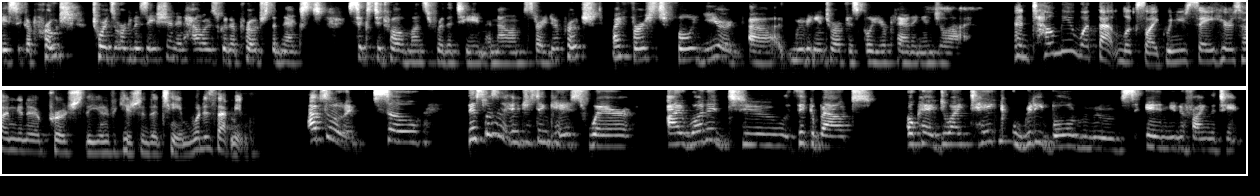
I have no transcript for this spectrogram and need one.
basic approach towards organization and how I was going to approach the next six to 12 months for the team. And now I'm starting to approach my first full year uh, moving into our fiscal year planning in July. And tell me what that looks like when you say, here's how I'm going to approach the unification of the team. What does that mean? Absolutely. So, this was an interesting case where I wanted to think about okay, do I take really bold moves in unifying the team?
